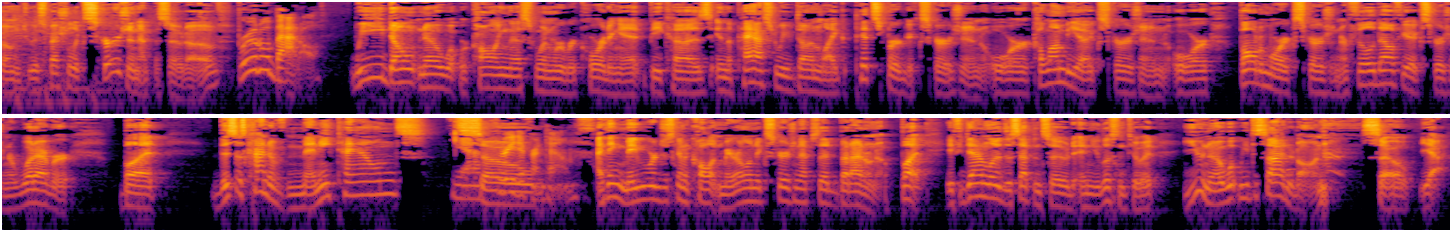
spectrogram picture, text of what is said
welcome to a special excursion episode of. Brutal Battle. We don't know what we're calling this when we're recording it because in the past we've done like Pittsburgh excursion or Columbia excursion or Baltimore excursion or Philadelphia excursion or whatever. But this is kind of many towns. Yeah, so three different towns. I think maybe we're just going to call it Maryland excursion episode, but I don't know. But if you download this episode and you listen to it, you know what we decided on. so, yeah.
